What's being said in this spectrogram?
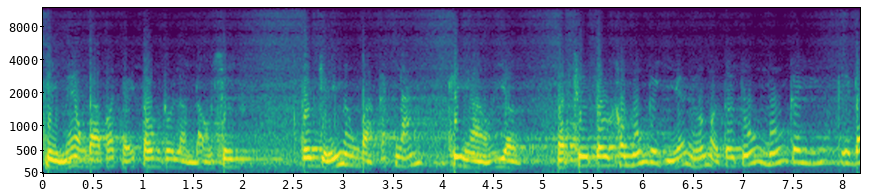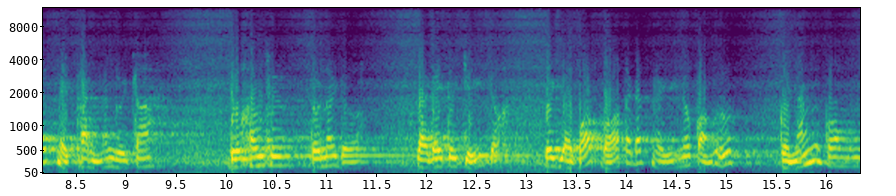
thì mấy ông bà có thể tôn tôi làm đạo sư. Tôi chỉ mấy ông bà cách nắng khi nào bây giờ và sư tôi không muốn cái dĩa nữa mà tôi muốn muốn cái cái đất này thành cho người ta. Được không sư? Tôi nói được. Là đây tôi chỉ cho bây giờ bóp bỏ cái đất này nó còn ướt rồi nắng con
